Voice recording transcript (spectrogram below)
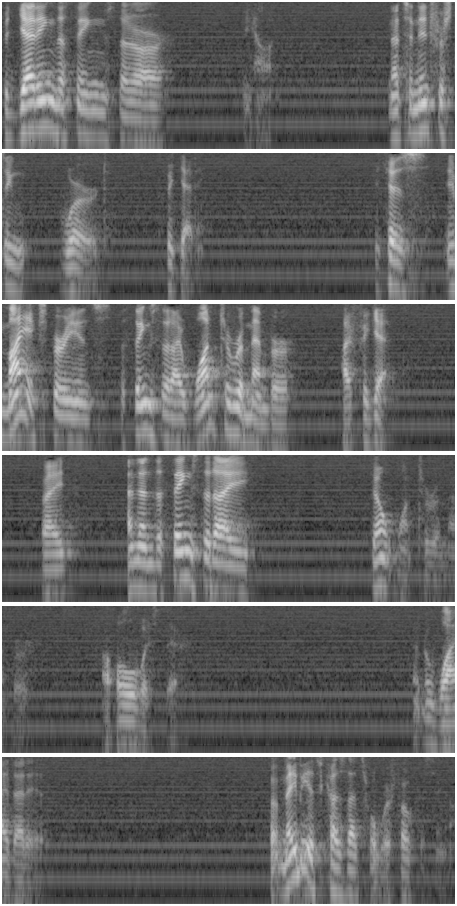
Forgetting the things that are behind. That's an interesting word, forgetting. Because in my experience, the things that I want to remember, I forget. Right? And then the things that I don't want to remember are always there. I don't know why that is. But maybe it's because that's what we're focusing on.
